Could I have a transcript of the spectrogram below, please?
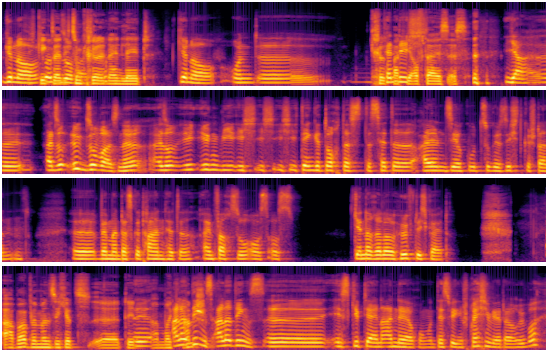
Genau. sich gegenseitig zum Grillen ne? einlädt, Genau. Und äh, Grillparty ich- auf der ISS. ja, äh, also irgend sowas, ne? Also irgendwie, ich, ich, ich ich denke doch, dass das hätte allen sehr gut zu Gesicht gestanden, äh, wenn man das getan hätte. Einfach so aus, aus genereller Höflichkeit. Aber wenn man sich jetzt äh, den Äh, amerikanischen allerdings, allerdings, äh, es gibt ja eine Annäherung und deswegen sprechen wir darüber.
